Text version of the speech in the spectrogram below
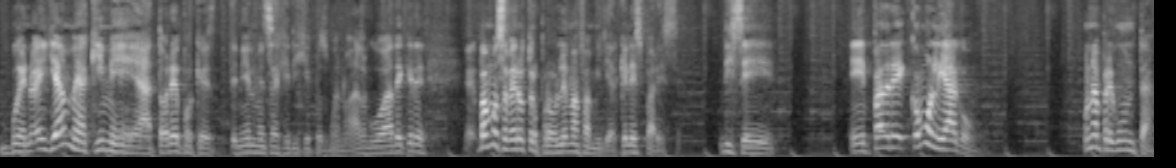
Bueno, eh, ya me, aquí me atoré porque tenía el mensaje y dije, pues bueno, algo ha de querer. Eh, Vamos a ver otro problema familiar, ¿qué les parece? Dice, eh, padre, ¿cómo le hago? Una pregunta.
